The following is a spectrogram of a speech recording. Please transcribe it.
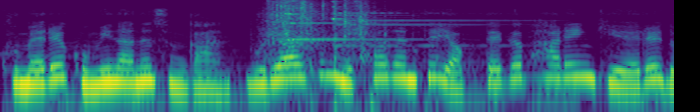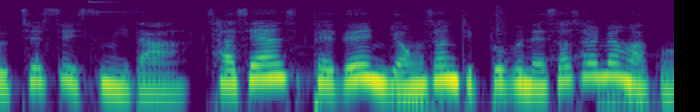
구매를 고민하는 순간 무려 16% 역대급 할인 기회를 놓칠 수 있습니다. 자세한 스펙은 영상 뒷부분에서 설명하고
